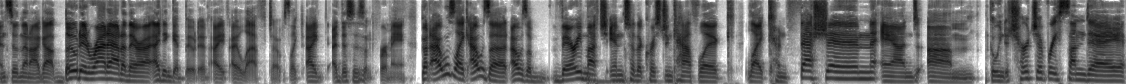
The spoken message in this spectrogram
And so then I got booted right out of there. I, I didn't get booted. I, I left. I was like, I, I this isn't for me. But I was like, I was a I was a very much into the Christian Catholic like confession and um going to church every Sunday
